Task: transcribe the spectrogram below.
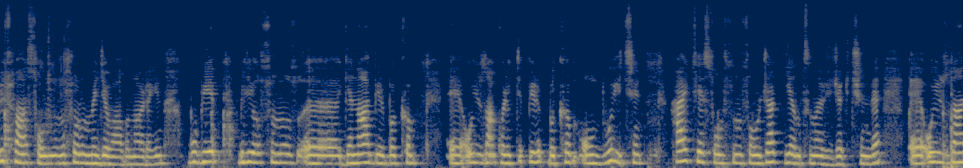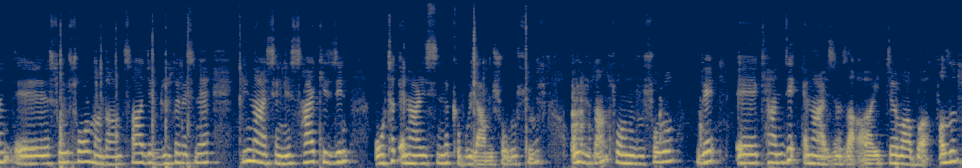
Lütfen sorunuzu sorun ve cevabını arayın. Bu bir biliyorsunuz e, genel bir bakım. E, o yüzden kolektif bir bakım olduğu için herkes sorusunu soracak, yanıtını arayacak içinde. E, o yüzden e, soru sormadan sadece düzlemesine dinlerseniz herkesin ortak enerjisinde kabullenmiş olursunuz. O yüzden sorunuzu sorun ve e, kendi enerjinize ait cevabı alın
